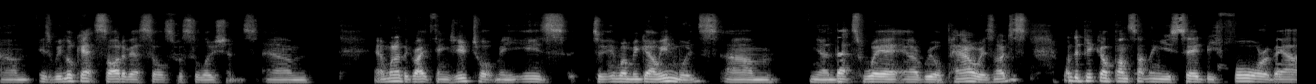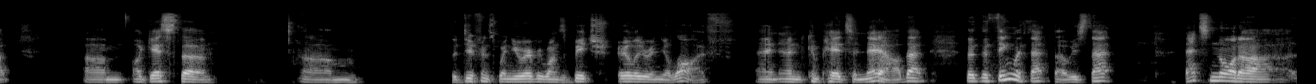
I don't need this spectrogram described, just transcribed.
um, is we look outside of ourselves for solutions. Um, and one of the great things you've taught me is to when we go inwards, um, you know, that's where our real power is. And I just wanted to pick up on something you said before about, um, I guess the um, the difference when you're everyone's bitch earlier in your life and and compared to now. That the, the thing with that though is that that's not a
